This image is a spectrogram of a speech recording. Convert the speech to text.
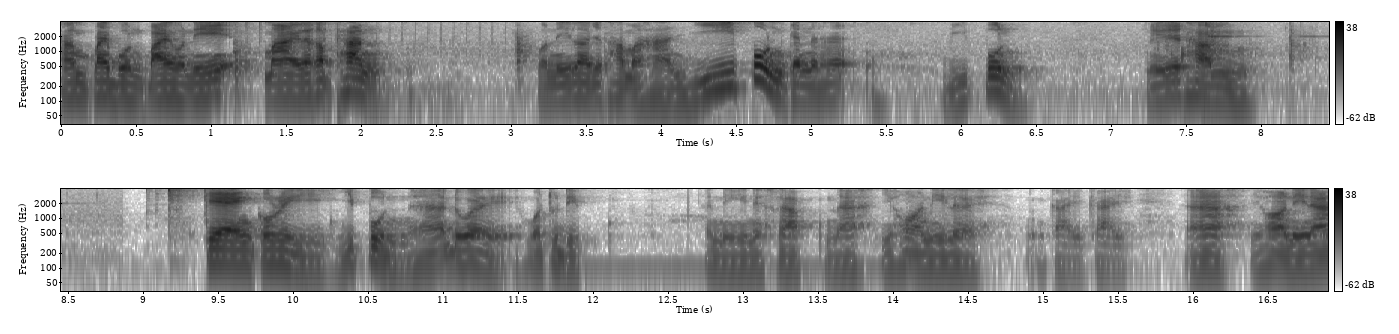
ทำไปบนไปวันนี้มาอีกแล้วครับท่าน วันนี้เราจะทำอาหารญี่ปุ่นกันนะฮะ ญี่ปุ่นนนี้ได้ทำแกงกะหรี่ญี่ปุ่นนะฮะด้วยวัตถุดิบอันนี้นะครับนะยี่ห้อนี้เลยไก่ไก่อ่ายี่ห้อนี้นะ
